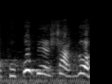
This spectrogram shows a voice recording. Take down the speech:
老婆不变善恶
